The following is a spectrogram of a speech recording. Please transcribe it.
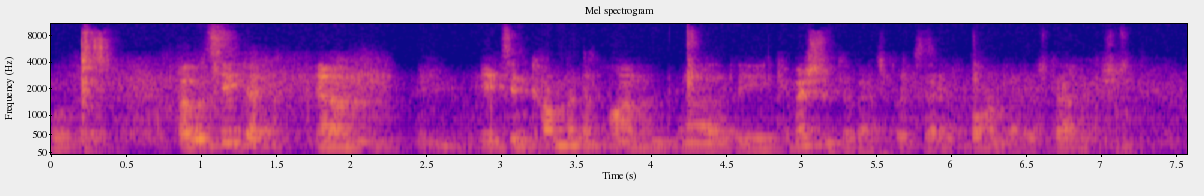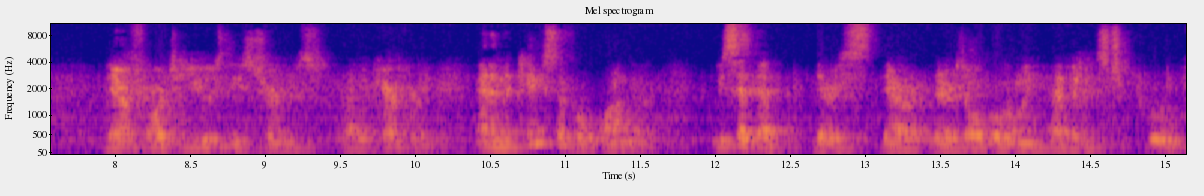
both of them. I would say that um, it's incumbent upon uh, the commissions of experts that are formed, that are established, therefore to use these terms rather carefully. And in the case of Rwanda, we said that there's, there, there's overwhelming evidence to prove.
